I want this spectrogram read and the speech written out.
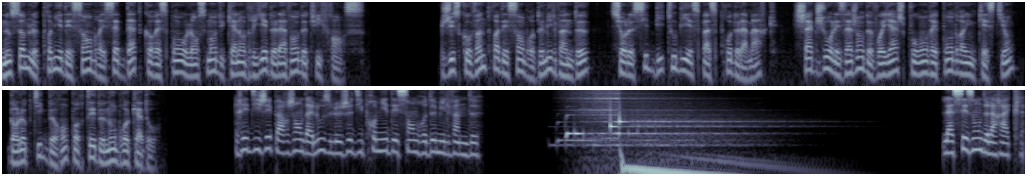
Nous sommes le 1er décembre et cette date correspond au lancement du calendrier de l'Avent de TUI France. Jusqu'au 23 décembre 2022, sur le site B2B Espace Pro de la marque, chaque jour les agents de voyage pourront répondre à une question, dans l'optique de remporter de nombreux cadeaux. Rédigé par Jean Dalouse le jeudi 1er décembre 2022. La saison de la racle.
